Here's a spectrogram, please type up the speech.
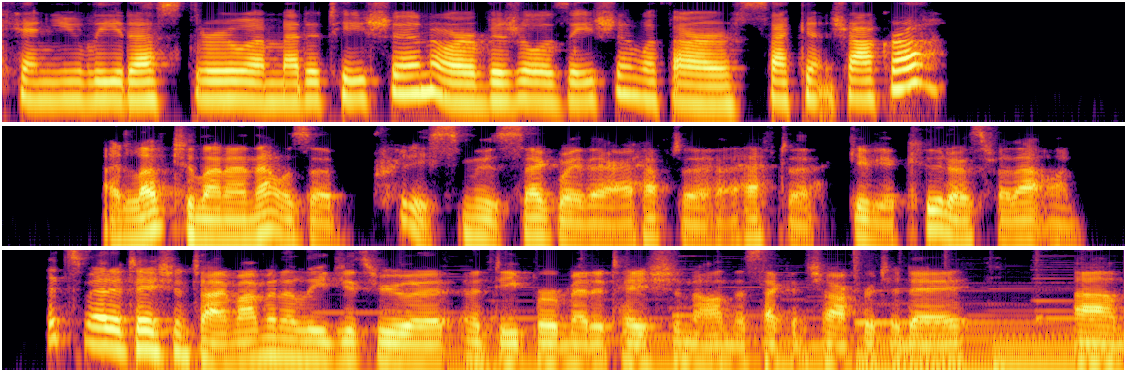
can you lead us through a meditation or a visualization with our second chakra? I'd love to, Lena, and that was a pretty smooth segue there. I have to I have to give you kudos for that one. It's meditation time. I'm going to lead you through a, a, deeper meditation on the second chakra today. Um,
